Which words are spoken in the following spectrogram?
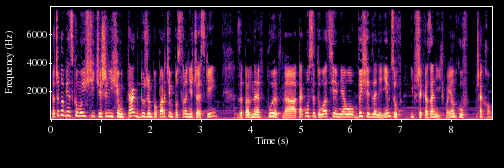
Dlaczego więc komuniści cieszyli się tak dużym poparciem po stronie czeskiej? Zapewne wpływ na taką sytuację miało wysiedlenie Niemców i przekazanie ich majątków Czechom.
